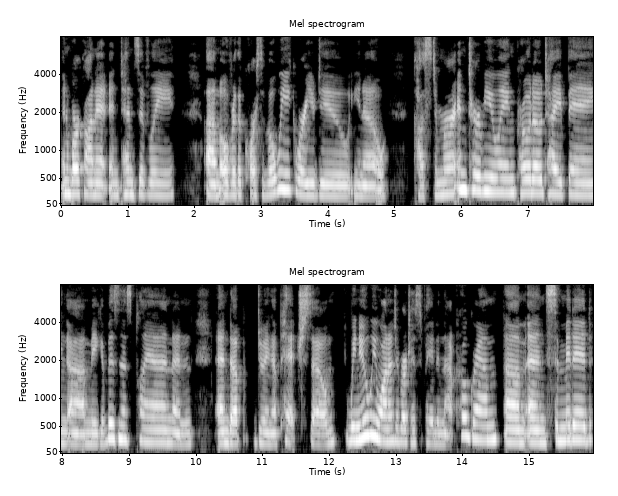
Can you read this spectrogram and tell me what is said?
and work on it intensively um, over the course of a week, where you do, you know, customer interviewing, prototyping, uh, make a business plan, and end up doing a pitch. So we knew we wanted to participate in that program um, and submitted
